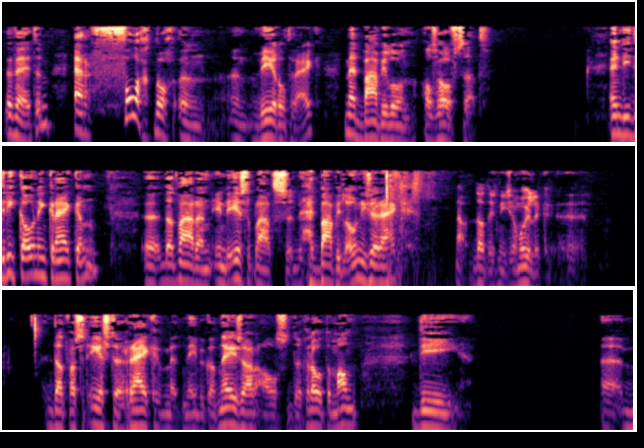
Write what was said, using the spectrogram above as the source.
we weten, er volgt nog een, een wereldrijk met Babylon als hoofdstad. En die drie koninkrijken, uh, dat waren in de eerste plaats het Babylonische Rijk. Nou, dat is niet zo moeilijk. Uh, dat was het eerste rijk met Nebukadnezar als de grote man die, uh,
